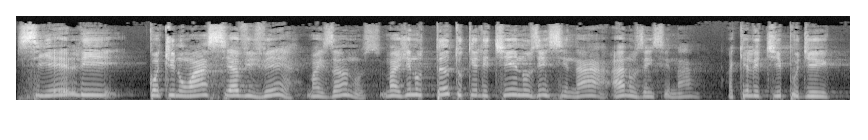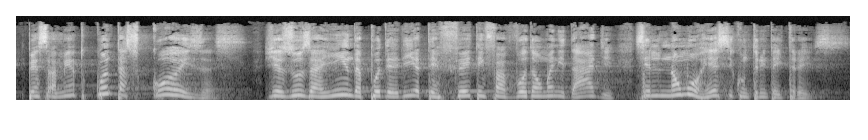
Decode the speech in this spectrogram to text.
se ele continuasse a viver mais anos. Imagina o tanto que ele tinha a nos ensinar, a nos ensinar. Aquele tipo de pensamento, quantas coisas Jesus ainda poderia ter feito em favor da humanidade se ele não morresse com 33.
